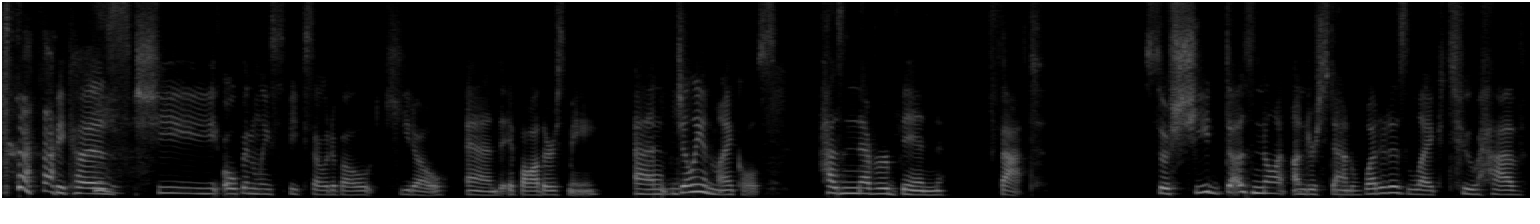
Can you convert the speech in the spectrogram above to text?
Because she openly speaks out about keto and it bothers me. And mm-hmm. jillian michaels has never been fat. So she does not understand what it is like to have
